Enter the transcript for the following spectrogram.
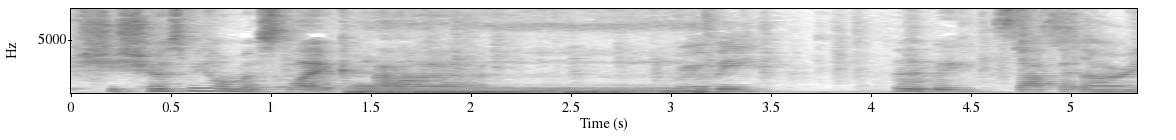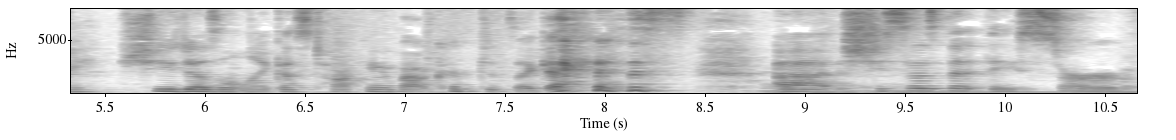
she shows me almost like uh Ruby, Ruby, stop it. sorry. She doesn't like us talking about cryptids, I guess. Uh she says that they serve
